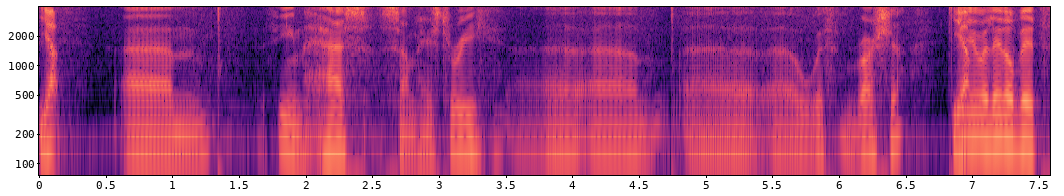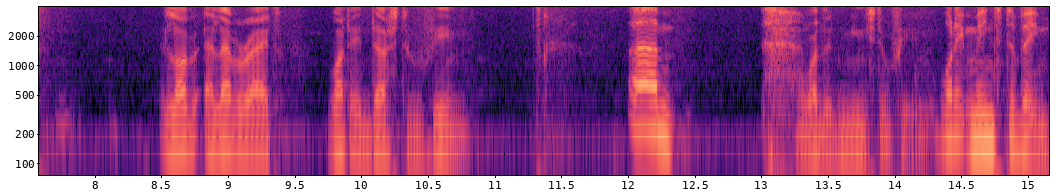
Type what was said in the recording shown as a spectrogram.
Yep. Um, Veeam has some history uh, um, uh, uh, with Russia. Can Yeah. you a little bit elaborate what it does to Veeam? Um, what it means to Veeam? what it means to Veeam.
